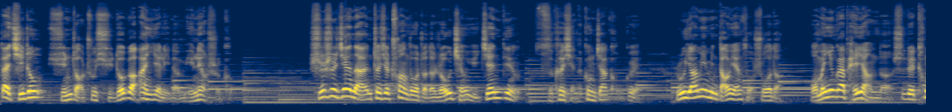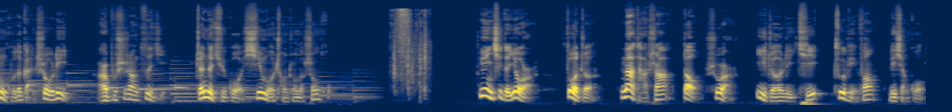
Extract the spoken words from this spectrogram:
在其中寻找出许多个暗夜里的明亮时刻。时事艰难，这些创作者的柔情与坚定，此刻显得更加可贵。如杨明明导演所说的：“我们应该培养的是对痛苦的感受力，而不是让自己真的去过心魔重重的生活。”运气的诱饵，作者娜塔莎·道舒尔，译者李琦，出品方理想国。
